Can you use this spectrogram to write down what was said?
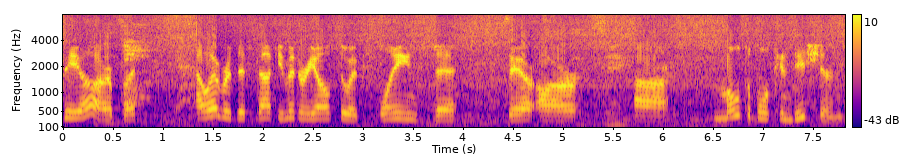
They are, but however, this documentary also explains that there are uh, multiple conditions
